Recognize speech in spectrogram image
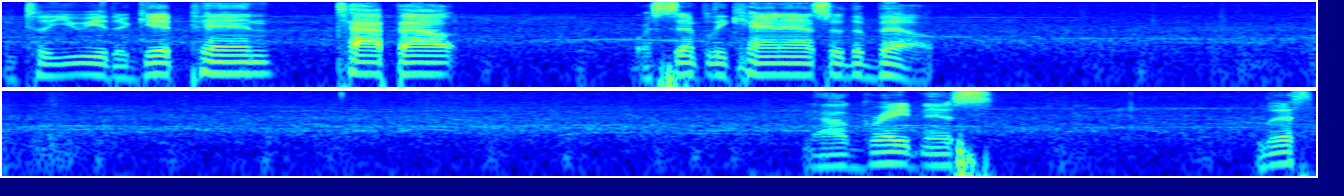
until you either get pinned, tap out, or simply can't answer the bell. Now greatness lift,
